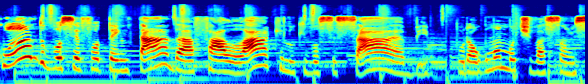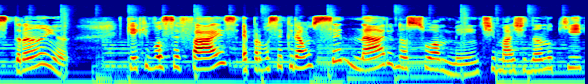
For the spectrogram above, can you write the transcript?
quando você for tentada a falar aquilo que você sabe por alguma motivação estranha, o que, que você faz? É para você criar um cenário na sua mente, imaginando que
